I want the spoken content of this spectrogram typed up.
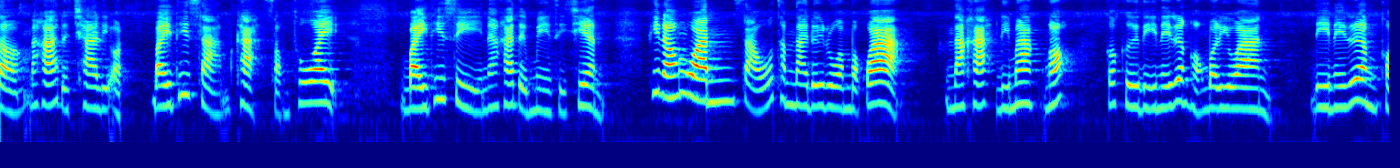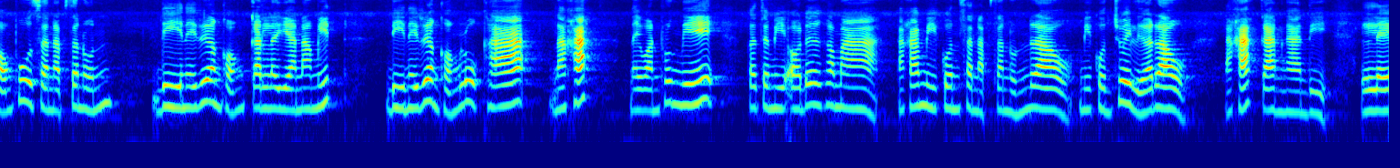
สองนะคะ The Chariot ใบที่3ค่ะ2ถ้วย ใบทีสี่4นะคะ The Magician พี่น้องวันเสาร์ทำนายโดยรวมบอกว่านะคะ ดีมากเนาะก็คือดีในเรื่องของบริวาร ดีในเรื่องของผู้สนับสนุน ดีในเรื่องของกัลยาณมิตร ดีในเรื่องของลูกค้านะคะ ในวันพรุ่งนี้ก็จะมีออเดอร์เข้ามา นะคะ มีคนสนับสนุนเรา มีคนช่วยเหลือเรานะคะ การงานดี และ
